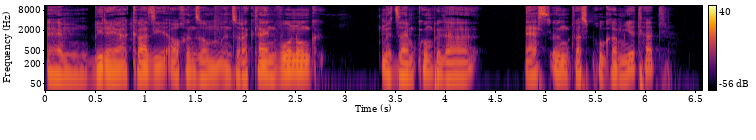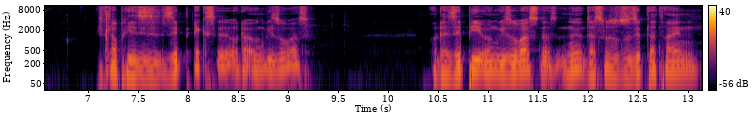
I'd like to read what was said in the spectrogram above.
Ähm, wie der ja quasi auch in so, einem, in so einer kleinen Wohnung mit seinem Kumpel da erst irgendwas programmiert hat. Ich glaube hier diese Zip-Exe oder irgendwie sowas. Oder Zippy, irgendwie sowas, das, ne, dass du so Zip-Dateien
